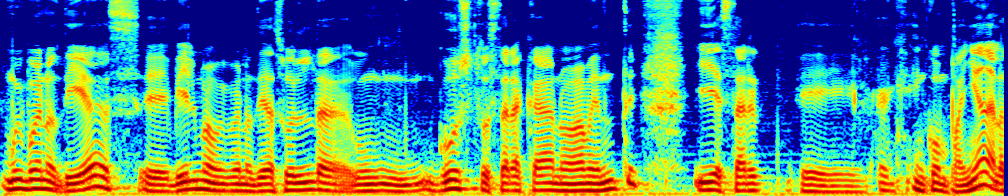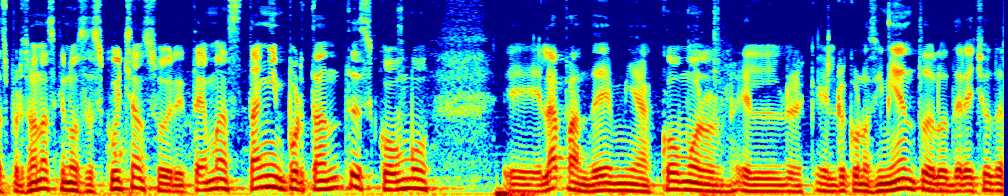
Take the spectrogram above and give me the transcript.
Muy buenos días, eh, Vilma, muy buenos días, Hulda. Un gusto estar acá nuevamente y estar eh, en compañía de las personas que nos escuchan sobre temas tan importantes como eh, la pandemia, como el, reconocimiento de los derechos de,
